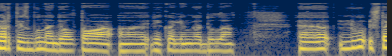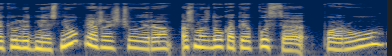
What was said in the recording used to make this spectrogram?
Kartais būna dėl to reikalinga dula. E, iš tokių liūdnesnių priežasčių yra, aš maždaug apie pusę porų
